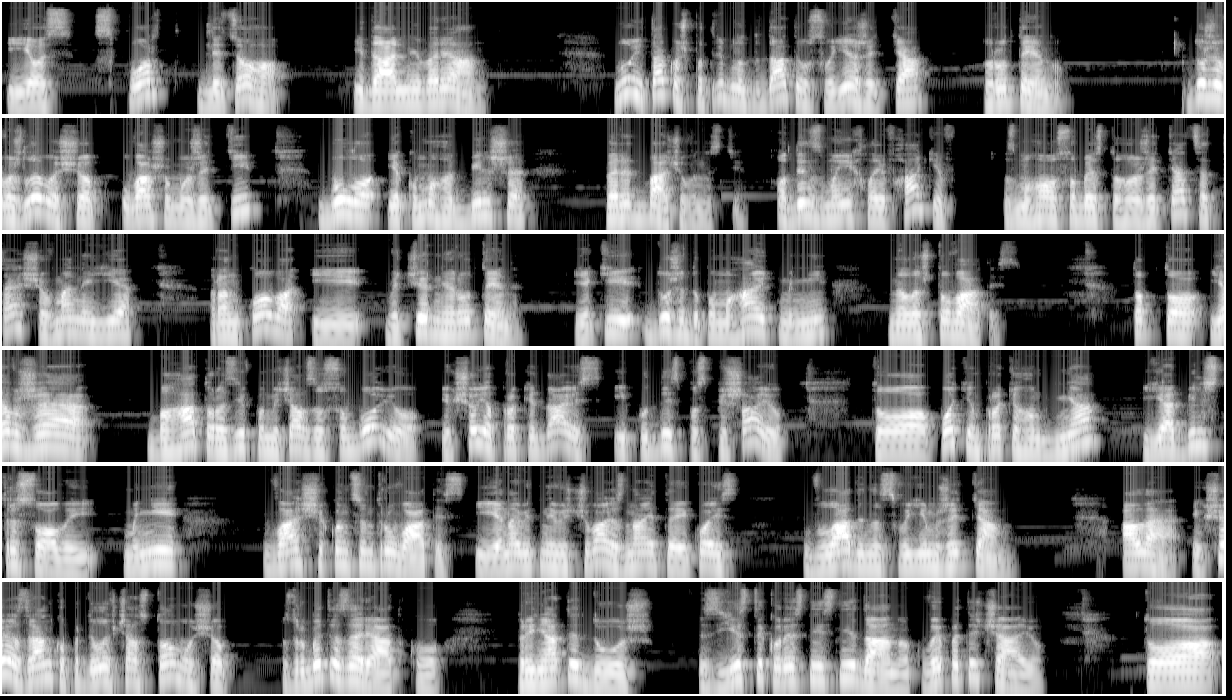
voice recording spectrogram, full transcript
І ось спорт для цього ідеальний варіант. Ну і також потрібно додати у своє життя рутину. Дуже важливо, щоб у вашому житті було якомога більше передбачуваності. Один з моїх лайфхаків з мого особистого життя це те, що в мене є ранкова і вечірня рутини, які дуже допомагають мені налаштуватись. Тобто я вже багато разів помічав за собою, якщо я прокидаюсь і кудись поспішаю, то потім протягом дня я більш стресовий, мені важче концентруватись, і я навіть не відчуваю, знаєте, якоїсь влади над своїм життям. Але якщо я зранку приділив час тому, щоб зробити зарядку, прийняти душ, з'їсти корисний сніданок, випити чаю, то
